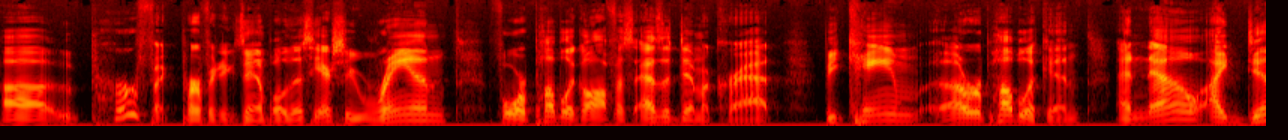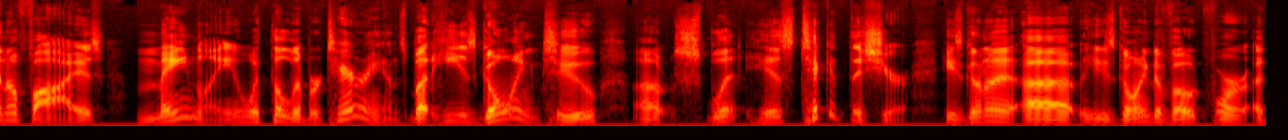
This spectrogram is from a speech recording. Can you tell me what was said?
uh, perfect, perfect example of this. He actually ran for public office as a Democrat became a Republican and now identifies mainly with the Libertarians. But he's going to uh, split his ticket this year. He's going to uh, he's going to vote for, a,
